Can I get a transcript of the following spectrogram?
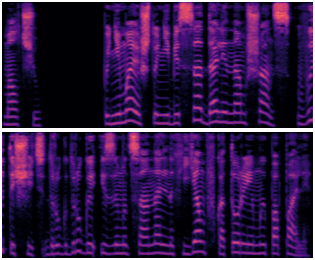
Молчу. Понимаю, что небеса дали нам шанс вытащить друг друга из эмоциональных ям, в которые мы попали.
